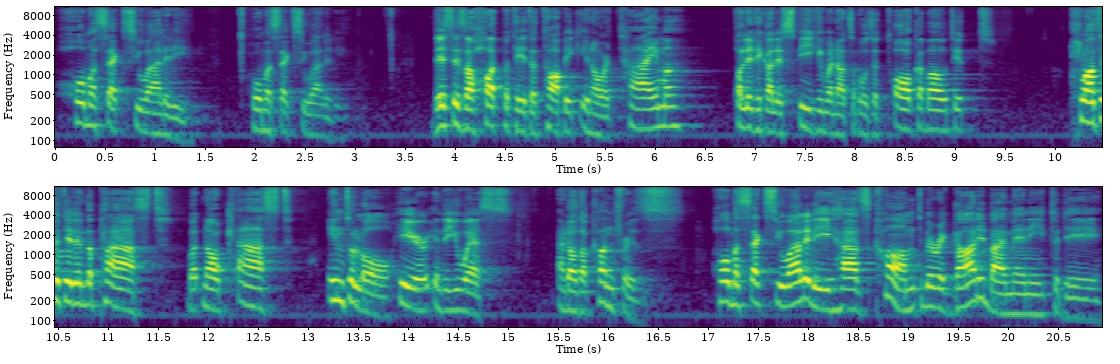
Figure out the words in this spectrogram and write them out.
homosexuality. Homosexuality. This is a hot potato topic in our time. Politically speaking, we're not supposed to talk about it. Closeted in the past, but now cast into law here in the US and other countries. Homosexuality has come to be regarded by many today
